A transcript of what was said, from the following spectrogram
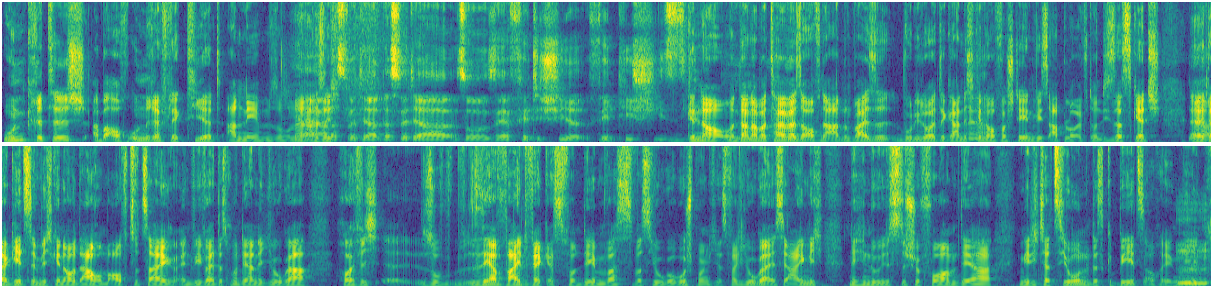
unkritisch, aber auch unreflektiert annehmen. So, ne? Ja, also ich, das, wird ja, das wird ja so sehr fetischisiert. Genau, und ne? dann aber teilweise auf eine Art und Weise, wo die Leute gar nicht ja. genau verstehen, wie es abläuft. Und dieser Sketch, äh, ja. da geht es nämlich genau darum, aufzuzeigen, inwieweit das moderne Yoga häufig äh, so sehr weit weg ist von dem, was, was Yoga ursprünglich ist. Weil Yoga ist ja eigentlich eine hinduistische Form der Meditation und des Gebets auch irgendwie. Mhm.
